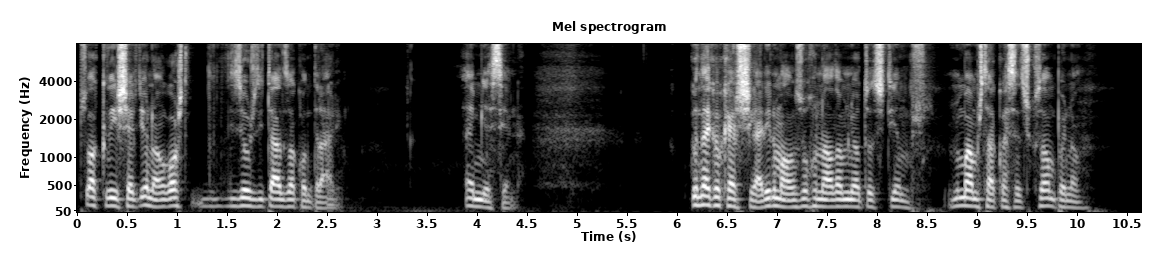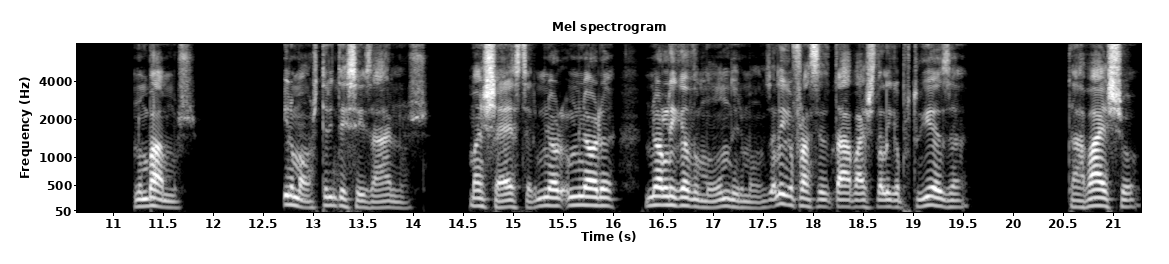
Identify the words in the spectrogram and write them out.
Pessoal que diz certo, eu não, eu gosto de dizer os ditados ao contrário. É a minha cena. Quando é que eu quero chegar? Irmãos, o Ronaldo é o melhor de todos os tempos. Não vamos estar com essa discussão, pois não? Não vamos. Irmãos, 36 anos. Manchester, melhor, melhor, melhor liga do mundo, irmãos. A liga francesa está abaixo da liga portuguesa. Está abaixo.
